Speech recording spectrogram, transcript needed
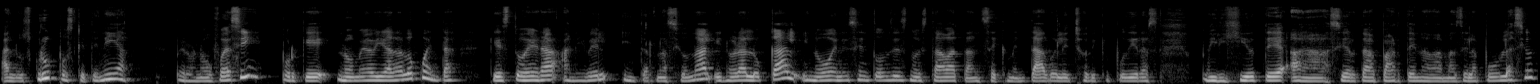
a los grupos que tenía, pero no fue así, porque no me había dado cuenta que esto era a nivel internacional y no era local y no en ese entonces no estaba tan segmentado el hecho de que pudieras dirigirte a cierta parte nada más de la población.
